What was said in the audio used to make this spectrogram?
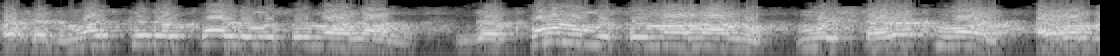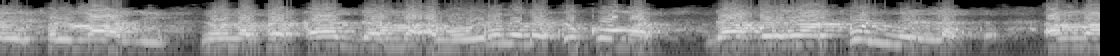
په خدمت کې د ټولو مسلمانانو د ټولو مسلمانانو مشترک مال هغه بیت المال دی نو نفقه د مامورینو د حکومت دا پر دا ټول ملت ده اما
